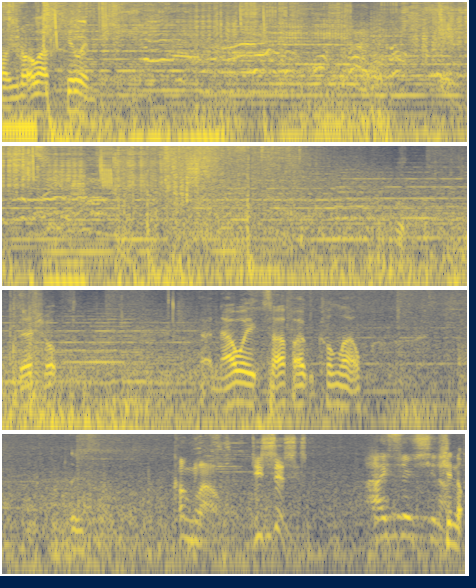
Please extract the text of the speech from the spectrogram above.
An article now, you're not allowed to kill him. Look, They're shocked. And now it's our fight with Kung Lao. Kung Lao, desist! I serve Shinnok. Shinnok,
